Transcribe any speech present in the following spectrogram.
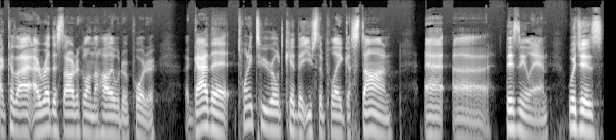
I, 'cause I, I read this article in the Hollywood Reporter. A guy that 22 year old kid that used to play Gaston at uh, Disneyland, which is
